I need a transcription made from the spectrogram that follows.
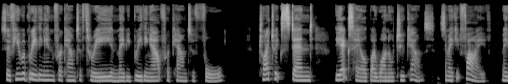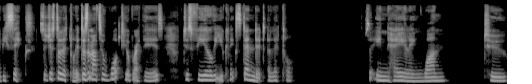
So, if you were breathing in for a count of three and maybe breathing out for a count of four, try to extend the exhale by one or two counts. So, make it five, maybe six. So, just a little. It doesn't matter what your breath is, just feel that you can extend it a little. So, inhaling one, two,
